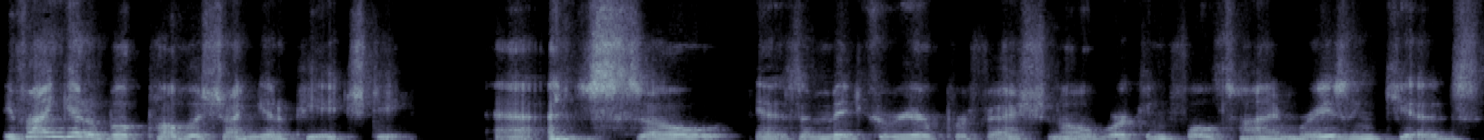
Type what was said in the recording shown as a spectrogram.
if I can get a book published, I can get a PhD. And so, as a mid career professional working full time, raising kids,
